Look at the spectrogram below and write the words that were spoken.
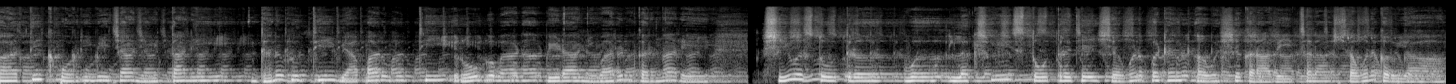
कार्तिक पौर्णिमेच्या निमित्ताने धनवृद्धी व्यापारवृद्धी रोगबाधा पीडा निवारण करणारे शिवस्तोत्र व लक्ष्मी स्तोत्रचे श्रवण पठन अवश्य करावे. चला श्रवण करूया.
